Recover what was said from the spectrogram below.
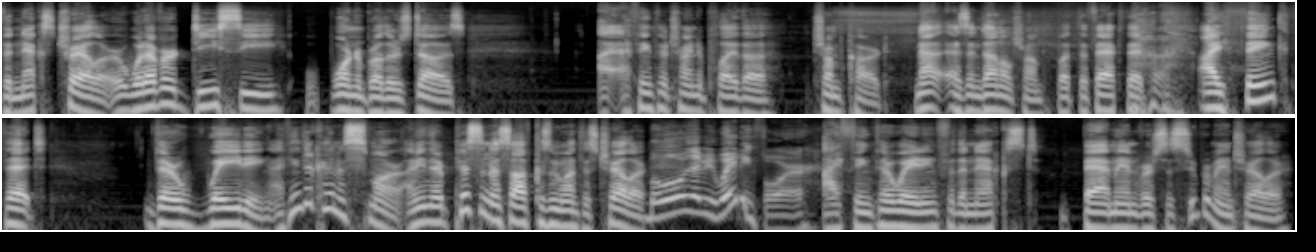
the next trailer or whatever DC Warner Brothers does. I, I think they're trying to play the Trump card, not as in Donald Trump, but the fact that I think that they're waiting. I think they're kind of smart. I mean, they're pissing us off because we want this trailer. But what would they be waiting for? I think they're waiting for the next Batman versus Superman trailer.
